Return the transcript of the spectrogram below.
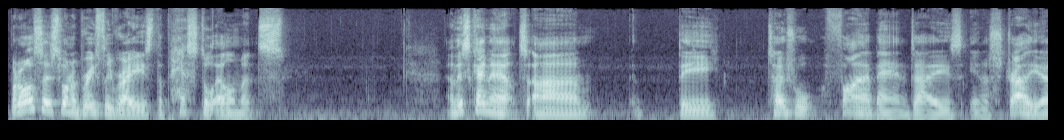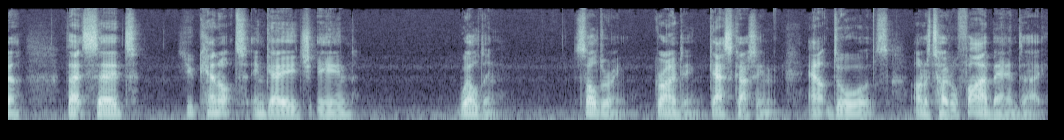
But I also just want to briefly raise the pestle elements. And this came out um, the total fire ban days in Australia that said you cannot engage in welding, soldering, grinding, gas cutting outdoors on a total fire ban day.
